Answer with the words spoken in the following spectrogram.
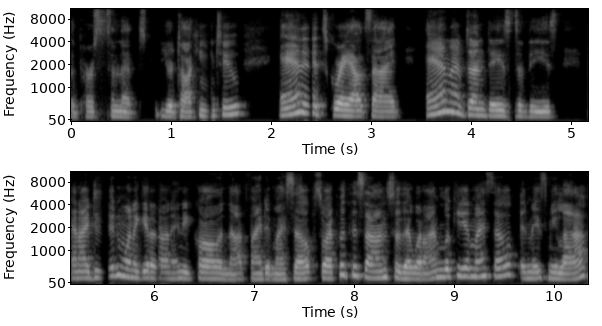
the person that you're talking to. And it's gray outside. And I've done days of these and I didn't want to get on any call and not find it myself. So I put this on so that when I'm looking at myself, it makes me laugh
